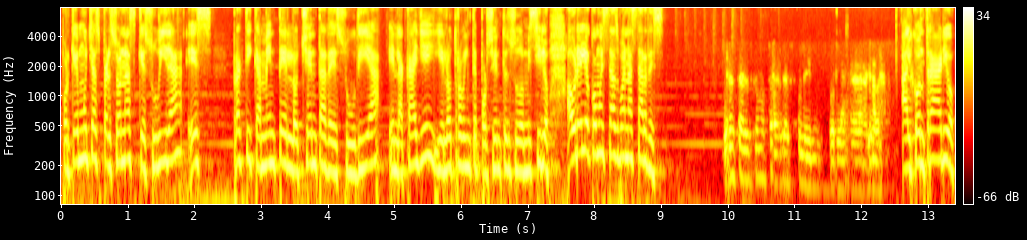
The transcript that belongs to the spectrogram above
porque hay muchas personas que su vida es prácticamente el 80 de su día en la calle y el otro 20% en su domicilio. Aurelio, ¿cómo estás? Buenas tardes. Buenas tardes, ¿cómo estás? Gracias por la. Al contrario,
